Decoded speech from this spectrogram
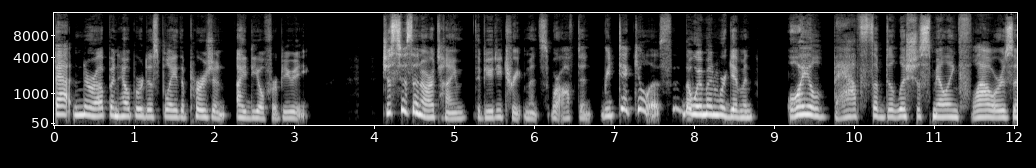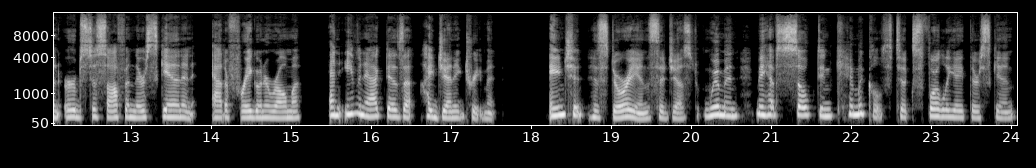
fatten her up and help her display the Persian ideal for beauty. Just as in our time, the beauty treatments were often ridiculous. The women were given oil baths of delicious smelling flowers and herbs to soften their skin and add a fragrant aroma, and even act as a hygienic treatment. Ancient historians suggest women may have soaked in chemicals to exfoliate their skin,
